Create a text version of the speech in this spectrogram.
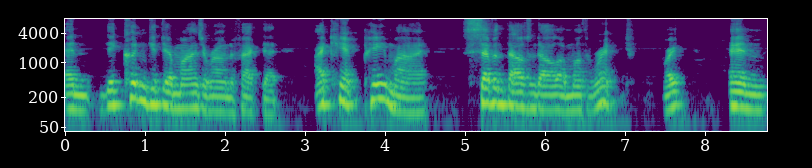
and they couldn't get their minds around the fact that I can't pay my $7,000 a month rent, right? And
